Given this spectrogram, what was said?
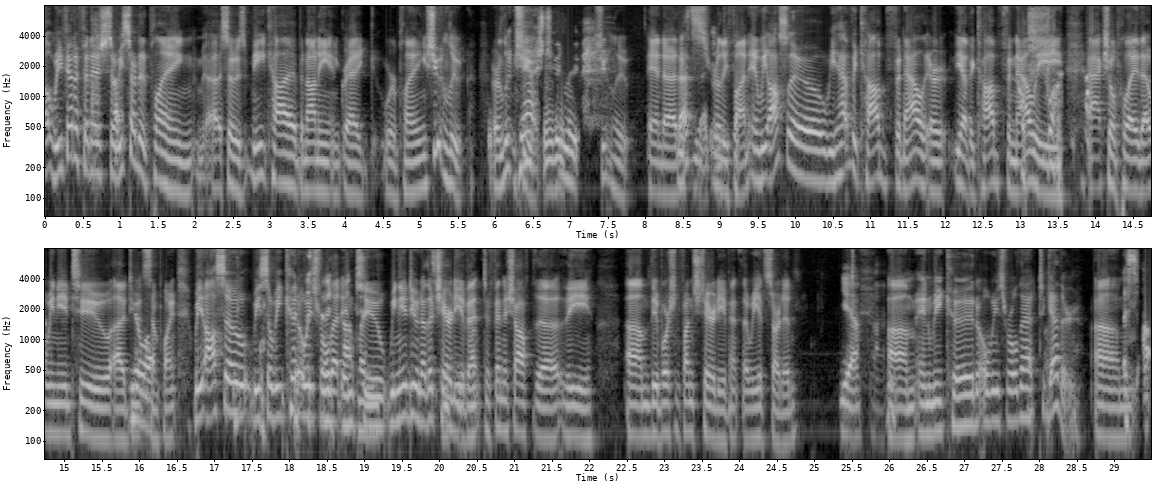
Oh, we've got to finish. So we started playing. Uh, so it was me, Cei, Banani, and Greg were playing shoot and loot or loot and shoot, Yeah, shoot and loot. shoot and loot, and uh, that's that really fun. And we also we have the Cobb finale, or yeah, the Cobb finale fuck. actual play that we need to uh, do know at some point. We also we so we could always roll that that into. We need to do another charity event to finish off the the um, the abortion funds charity event that we had started. Yeah. Um, and we could always roll that together. Um, It's- uh,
